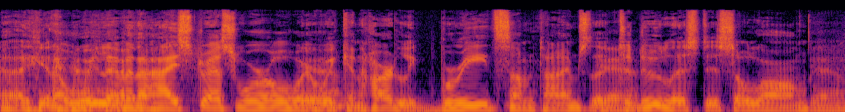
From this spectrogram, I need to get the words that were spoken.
uh, you know, we live in a high stress world where yeah. we can hardly breathe sometimes. The yeah. to do list is so long. Yeah.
